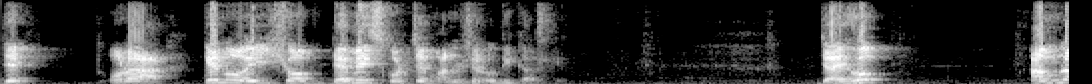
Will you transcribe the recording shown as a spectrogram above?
যে ওরা কেন এই সব ড্যামেজ করছে মানুষের অধিকারকে। যাই হোক, আমরা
